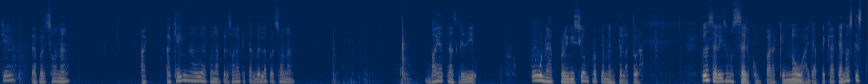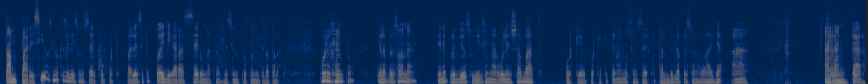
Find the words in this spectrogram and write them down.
que la persona aquí hay una duda con la persona que tal vez la persona vaya a transgredir una prohibición propiamente la Torah. Entonces se le hizo un cerco para que no vaya a pecar. Ya no es que es tan parecido, sino que se le hizo un cerco porque parece que puede llegar a ser una transgresión propiamente la Torah. Por ejemplo, que la persona tiene prohibido subirse a un árbol en Shabbat. porque Porque aquí tenemos un cerco. Tal vez la persona vaya a arrancar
